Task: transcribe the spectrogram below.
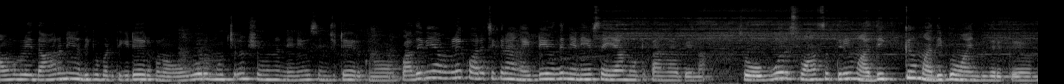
அவங்களுடைய தாரணையை அதிகப்படுத்திக்கிட்டே இருக்கணும். ஒவ்வொரு மூச்சிலும் சிவனை நினைவு செஞ்சுட்டே இருக்கணும். பதவியை அவங்களே குறைச்சிக்கிறாங்க. இப்படி வந்து நினைவு செய்யாமல் விட்டுட்டாங்க அப்படின்னா. ஸோ ஒவ்வொரு சுவாசத்துலேயும் அதிக மதிப்பு வாய்ந்தது இருக்குது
